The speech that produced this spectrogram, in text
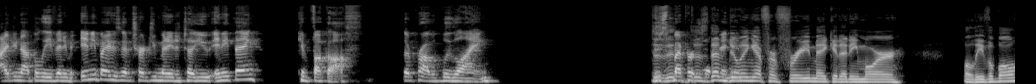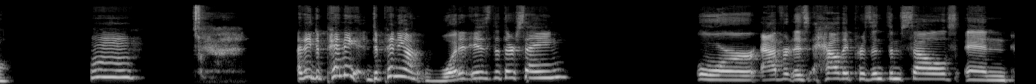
i do not believe any, anybody who's going to charge you money to tell you anything can fuck off. They're probably lying. Does, it, does them opinion. doing it for free make it any more believable? I think depending depending on what it is that they're saying, or advert is how they present themselves, and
